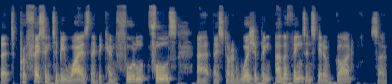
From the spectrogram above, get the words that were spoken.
that professing to be wise, they became fool, fools. Uh, they started worshiping other things instead of God. So,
